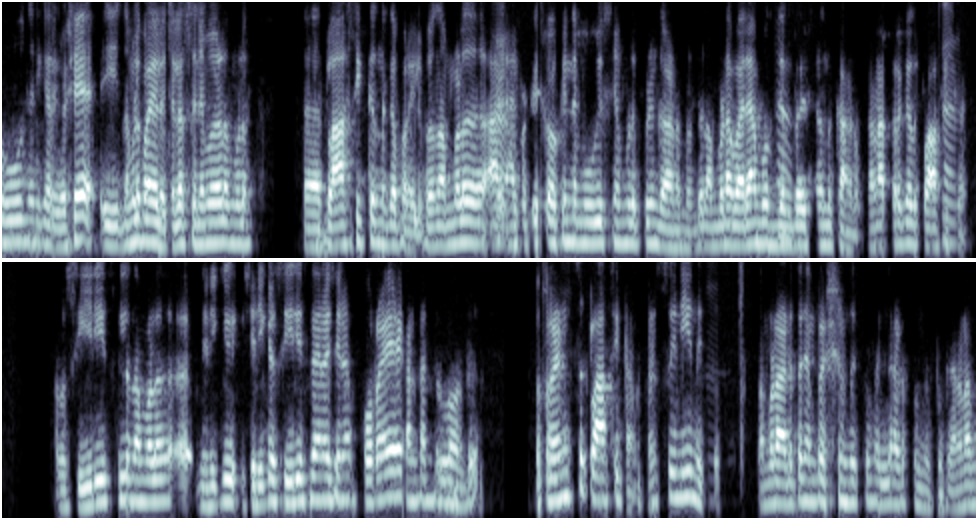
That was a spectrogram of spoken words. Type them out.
പോകുമെന്ന് എനിക്കറിയാം പക്ഷെ ഈ നമ്മൾ പറയാലോ ചില സിനിമകൾ നമ്മൾ ക്ലാസിക് എന്നൊക്കെ പറയില്ല. ഇപ്പൊ നമ്മൾ ആ. ആൽഫ്രഡ് ഹിച്ച്കോക്കിന്റെ മൂവീസ് നമ്മൾ ഇപ്പോഴും കാണുന്നുണ്ട്. നമ്മുടെ വരാൻ പോകുന്ന ജനറേഷൻ ഒന്ന് കാണും. കാരണം അത്രയ്ക്ക് അത് ക്ലാസിക് ആണ്. അപ്പൊ സീരീസിൽ നമ്മൾ എനിക്ക് ശരിക്കും സീരീസ് എന്ന് വെച്ചാൽ കുറെ കണ്ടന്റ് ഉള്ളതുകൊണ്ട് ഇപ്പൊ ഫ്രണ്ട്സ് ക്ലാസിക് ആണ്. ഫ്രണ്ട്സ് ഇനിയും നിൽക്കും നമ്മുടെ അടുത്ത ജനറേഷൻ നിൽക്കും എല്ലായിടത്തും നിൽക്കും കാരണം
